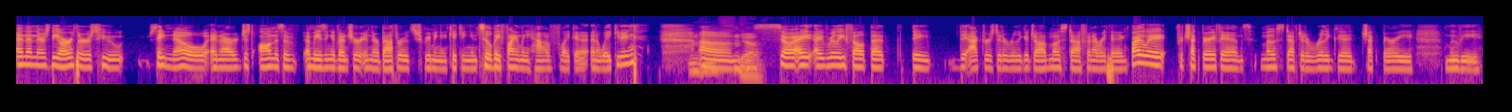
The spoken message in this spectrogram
and then there's the arthurs who say no and are just on this amazing adventure in their bathrobes screaming and kicking until they finally have like a, an awakening Mhm. um Yeah. so i i really felt that they the actors did a really good job Mos Def and everything by the way for chuck berry fans Mos Def did a really good chuck berry movie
